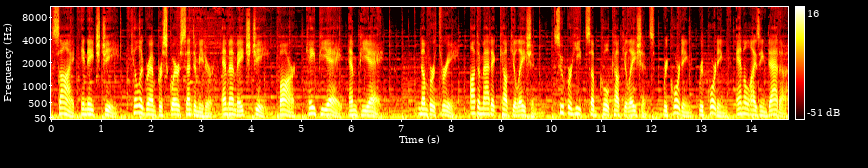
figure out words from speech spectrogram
SI, NHG, kilogram per square centimeter, mmHg, bar, kPa, MPa. Number 3. Automatic calculation. Superheat subcool calculations, recording, reporting, analyzing data,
